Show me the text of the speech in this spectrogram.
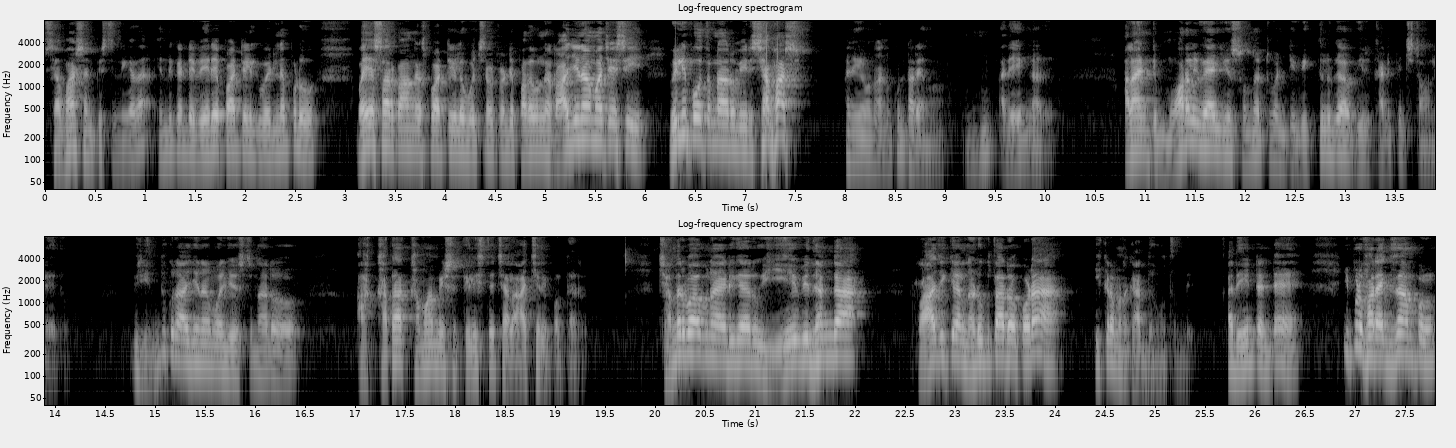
శభాష్ అనిపిస్తుంది కదా! ఎందుకంటే వేరే పార్టీలకు వెళ్ళినప్పుడు వైఎస్ఆర్ కాంగ్రెస్ పార్టీలో వచ్చినటువంటి పదవులను రాజీనామా చేసి వెళ్ళిపోతున్నారు వీరు శభాష్ అని ఏమైనా అనుకుంటారేమో? అదేం కాదు. అలాంటి మోరల్ వాల్యూస్ ఉన్నటువంటి వ్యక్తులుగా వీరు కనిపించడం లేదు. వీరు ఎందుకు రాజీనామాలు చేస్తున్నారో ఆ కథా కమామేష తెలిస్తే చాలా ఆశ్చర్యపోతారు. చంద్రబాబు నాయుడు గారు ఏ విధంగా రాజకీయాలు నడుపుతారో కూడా ఇక్కడ మనకు అర్థమవుతుంది. అదేంటంటే ఇప్పుడు ఫర్ ఎగ్జాంపుల్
